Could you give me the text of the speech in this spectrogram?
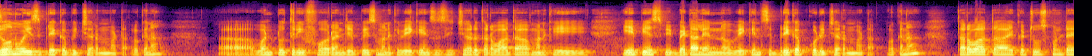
జోన్ వైజ్ బ్రేకప్ ఇచ్చారనమాట ఓకేనా వన్ టూ త్రీ ఫోర్ అని చెప్పేసి మనకి వేకెన్సీస్ ఇచ్చారు. తర్వాత మనకి ఏపీఎస్పి బెటాలియన్ వేకెన్సీ బ్రేకప్ కూడా ఇచ్చారనమాట ఓకేనా? తర్వాత ఇక్కడ చూసుకుంటే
